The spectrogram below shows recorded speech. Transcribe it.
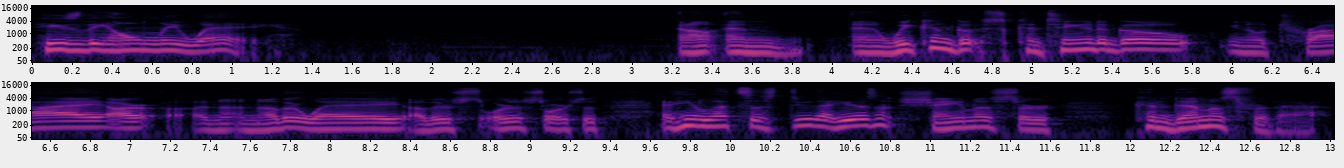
He's the only way. And, and, and we can go, continue to go, you know, try our another way, other of sources, and He lets us do that. He doesn't shame us or condemn us for that.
